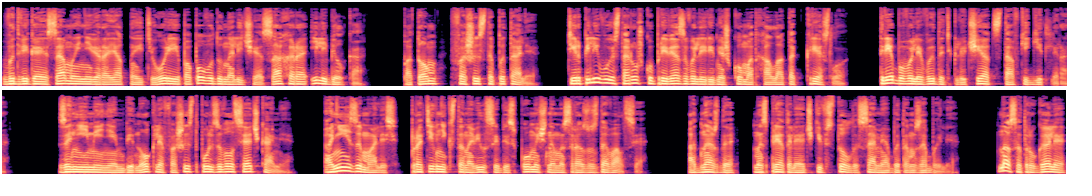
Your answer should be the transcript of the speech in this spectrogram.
выдвигая самые невероятные теории по поводу наличия сахара или белка. Потом фашиста пытали. Терпеливую старушку привязывали ремешком от халата к креслу, требовали выдать ключи от ставки Гитлера. За неимением бинокля фашист пользовался очками. Они изымались, противник становился беспомощным и сразу сдавался. Однажды мы спрятали очки в стол и сами об этом забыли. Нас отругали,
